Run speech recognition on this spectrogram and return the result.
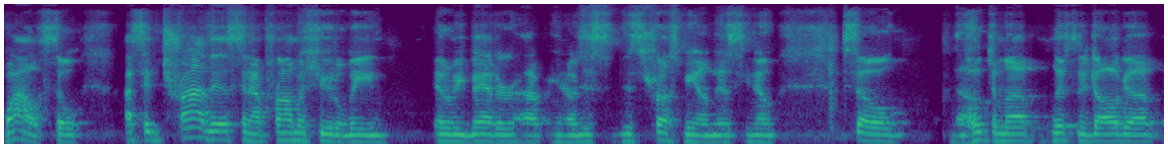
wow. So I said, try this, and I promise you, it'll be it'll be better. Uh, you know, just just trust me on this. You know, so I hooked him up, lifted the dog up,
